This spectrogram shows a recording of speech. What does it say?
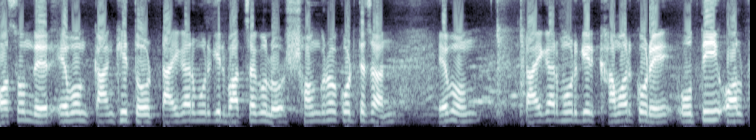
পছন্দের এবং কাঙ্ক্ষিত টাইগার মুরগির বাচ্চাগুলো সংগ্রহ করতে চান এবং টাইগার মুরগির খামার করে অতি অল্প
